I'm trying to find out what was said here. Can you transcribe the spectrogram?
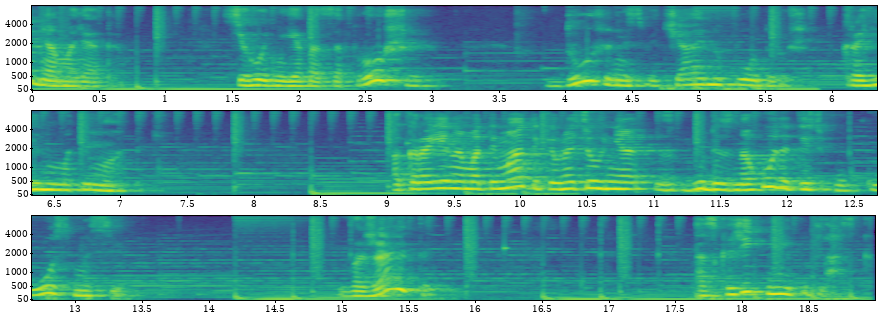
дня, малята! Сьогодні я вас запрошую в дуже незвичайну подорож в країну математики. А країна математики вона сьогодні буде знаходитись у космосі. Вважаєте? А скажіть мені, будь ласка,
